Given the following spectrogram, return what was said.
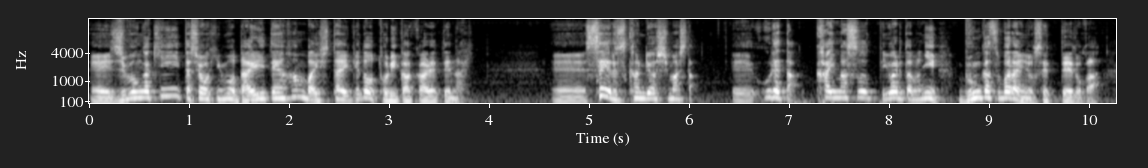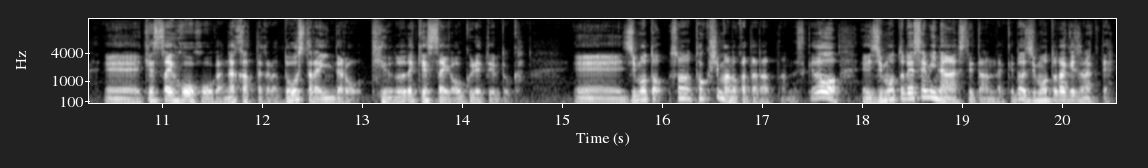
えー、自分が気に入った商品を代理店販売したいけど取りかかれてない、えー、セールス完了しました、えー、売れた買いますって言われたのに分割払いの設定とか、え決済方法がなかったからどうしたらいいんだろうっていうので決済が遅れてるとか。え、地元その徳島の方だったんですけど、え、地元でセミナーしてたんだけど地元だけじゃなくて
